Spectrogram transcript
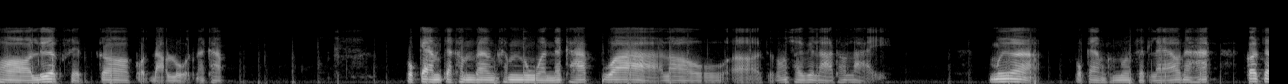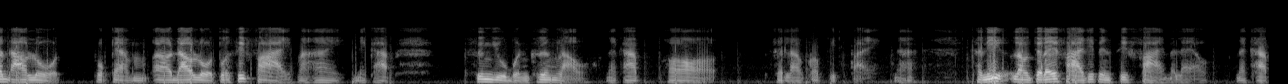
พอเลือกเสร็จก็กดดาวน์โหลดนะครับ โปรแกรมจะคำนวณคำนวณนะครับว่าเราเจะต้องใช้เวลาเท่าไหร่ เมื่อโปรแกรมคำนวณเสร็จแล้วนะฮะก็จะดาวน์โหลดโปรแกรมดาวน์โหลดตัวซิปไฟล์มาให้นะครับ ซึ่งอยู่บนเครื่องเรานะครับ พอเสร็จแล้วก็ปิดไปนะฮะคราวนี้เราจะได้ไฟล์ที่เป็นซิปไฟล์มาแล้วนะครับ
